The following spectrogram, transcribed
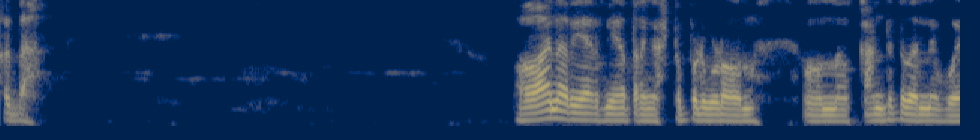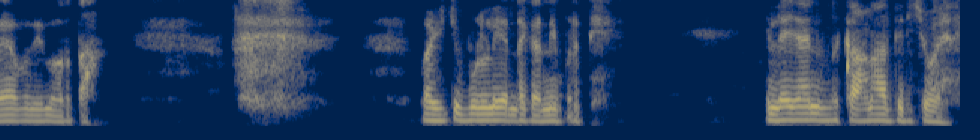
കണ്ടാ? ഭഗവാനറിയായിരുന്നു ഞാൻ അത്ര കഷ്ടപ്പെട്ട് വന്ന് ഒന്ന് കണ്ടിട്ട് തന്നെ പോയാൽ മതി എന്ന് ഓർത്താ. വഴിക്ക് പുള്ളി എന്റെ കണ്ണിപ്പെടുത്തി ഇല്ല ഞാനിന്ന് കാണാതിരിച്ചു പോയാൽ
